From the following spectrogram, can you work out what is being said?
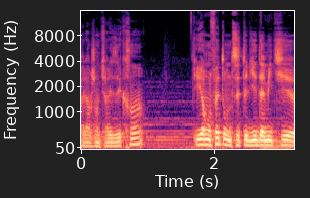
à l'Argentière-les-Écrins. Et en fait, on s'était liés d'amitié.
